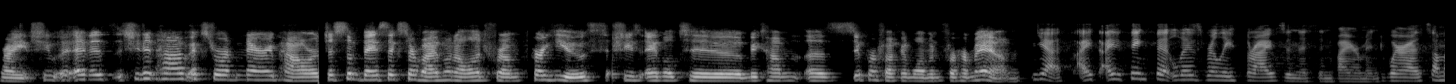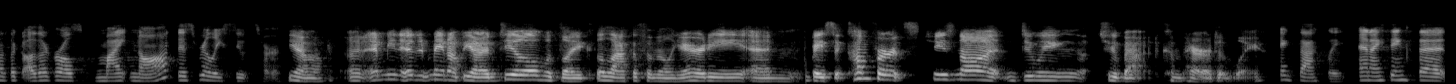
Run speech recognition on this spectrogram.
Right, right. She and it's, she didn't have extraordinary power, just some basic survival knowledge from her youth. She's able to become a super fucking woman for her man. Yes, I, I think that Liz really thrives in this environment, whereas some of the other girls might not. This really suits her. Yeah, and I mean, it, it may not be ideal with like the lack of familiarity and basic comforts. She's not doing too bad comparatively. Exactly. And I think that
